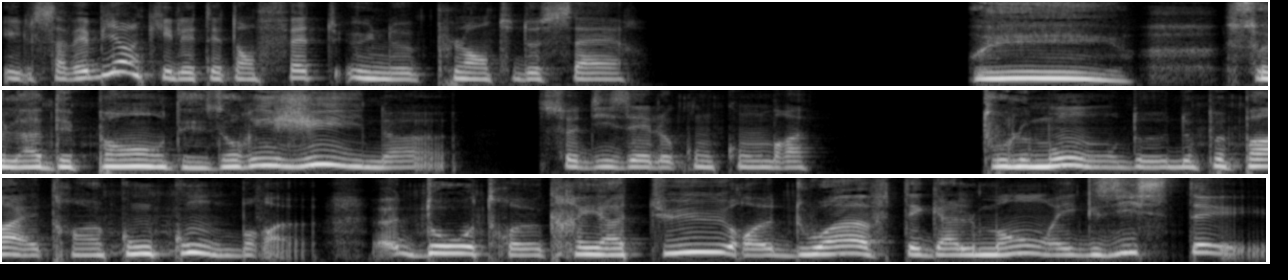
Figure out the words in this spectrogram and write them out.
Il savait bien qu'il était en fait une plante de serre. Oui, cela dépend des origines, se disait le concombre. Tout le monde ne peut pas être un concombre. D'autres créatures doivent également exister.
